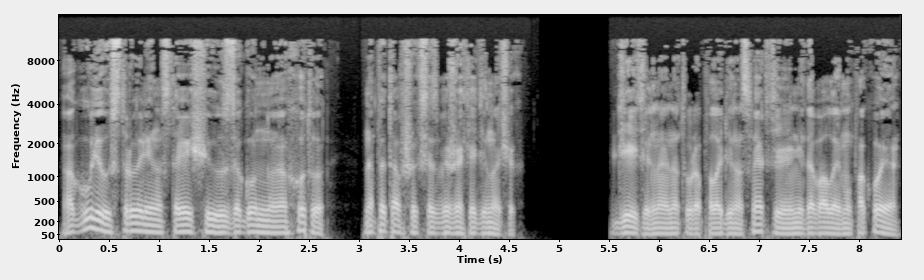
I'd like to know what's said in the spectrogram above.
а гули устроили настоящую загонную охоту на пытавшихся сбежать одиночек. Деятельная натура паладина смерти не давала ему покоя,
